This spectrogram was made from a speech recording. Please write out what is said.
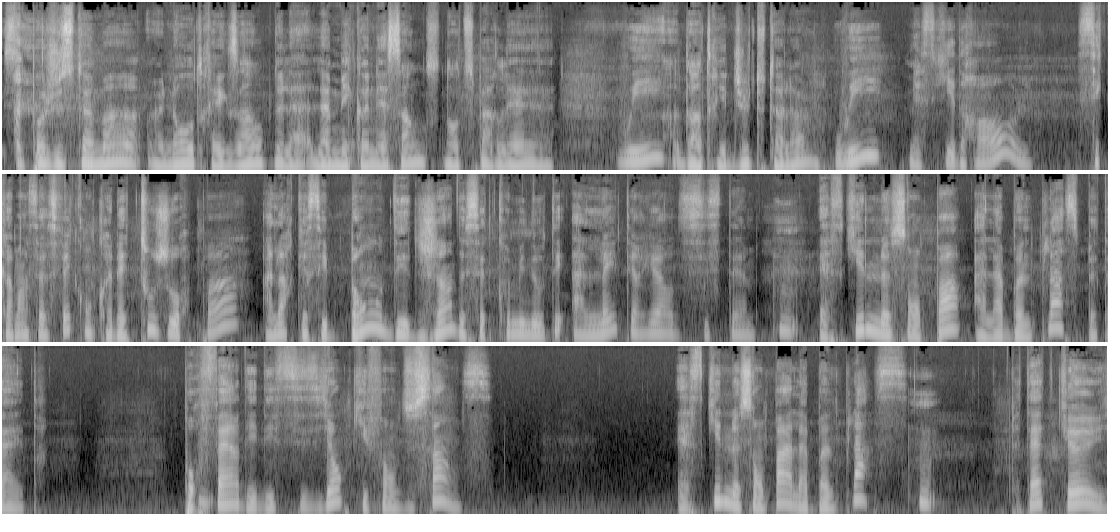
c'est pas justement un autre exemple de la, la méconnaissance dont tu parlais oui. d'entrée de jeu tout à l'heure? Oui, mais ce qui est drôle, c'est comment ça se fait qu'on ne connaît toujours pas, alors que c'est bondé de gens de cette communauté à l'intérieur du système. Mm. Est-ce qu'ils ne sont pas à la bonne place, peut-être, pour Mm. faire des décisions qui font du sens? Est-ce qu'ils ne sont pas à la bonne place? Mm. Peut-être qu'il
